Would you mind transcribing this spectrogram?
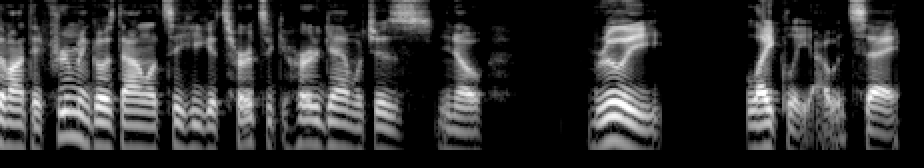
Devonta Freeman goes down, let's say he gets hurt hurt again, which is you know really likely, I would say.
